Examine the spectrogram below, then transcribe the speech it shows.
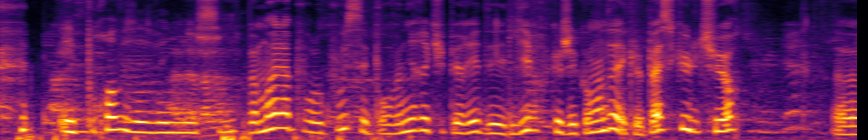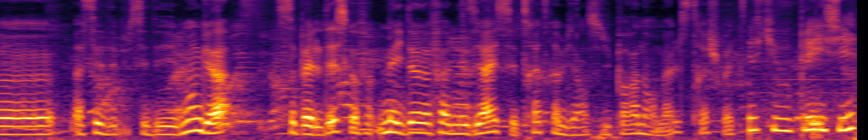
Et pourquoi vous êtes venu ici? Bah, moi là pour le coup c'est pour venir récupérer des livres que j'ai commandés avec le Pass Culture. Euh, bah, c'est des, mangas, ça s'appelle Desk of Maiden of Amnesia et c'est très très bien, c'est du paranormal, c'est très chouette. Qu'est-ce qui vous plaît ici?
